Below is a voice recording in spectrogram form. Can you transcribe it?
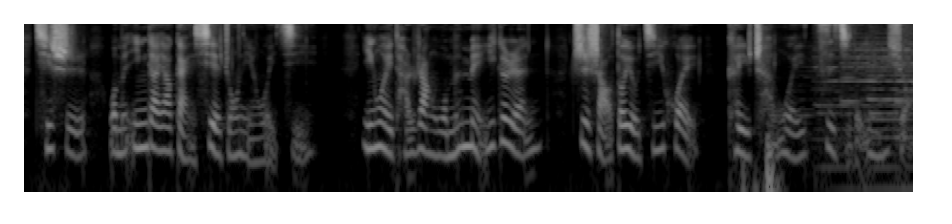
其实，我们应该要感谢中年危机，因为它让我们每一个人至少都有机会可以成为自己的英雄。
